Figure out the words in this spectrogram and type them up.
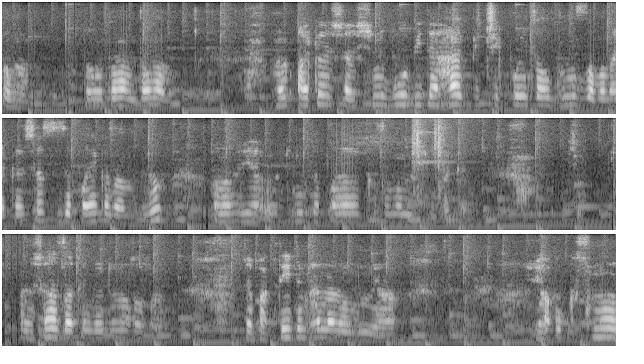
Tamam. Tamam tamam tamam. Arkadaşlar şimdi bu bir de her bir checkpoint aldığınız zaman arkadaşlar size para kazandırıyor. Ama ya öldüğünüzde para kazanamıyorsunuz bakın. Arkadaşlar zaten gördünüz o zaman. Ya bak değdim hemen öldüm ya. Ya o kısmı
